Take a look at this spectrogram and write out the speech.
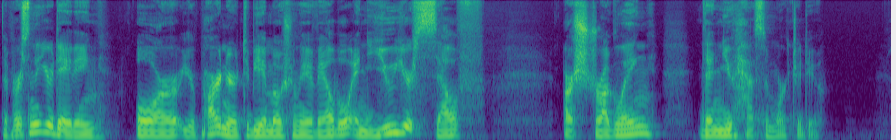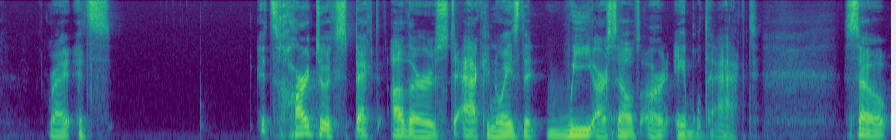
the person that you're dating or your partner to be emotionally available and you yourself are struggling, then you have some work to do. Right? It's it's hard to expect others to act in ways that we ourselves aren't able to act. So,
